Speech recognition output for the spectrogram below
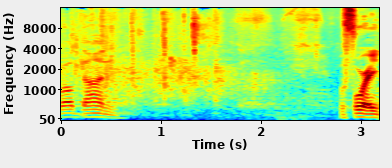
Well done. Before I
